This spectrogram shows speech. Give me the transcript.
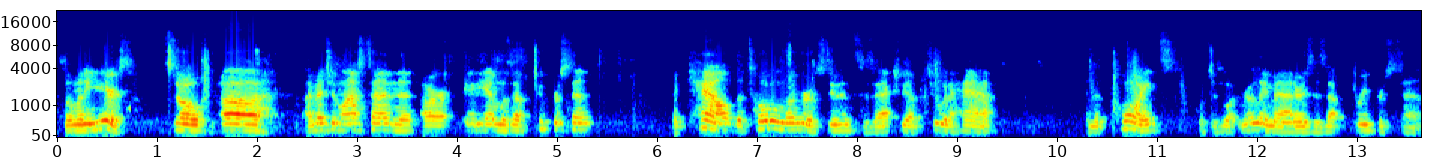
so many years? So uh, I mentioned last time that our ADM was up two percent. The count, the total number of students, is actually up two and a half, and the points, which is what really matters, is up three percent.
